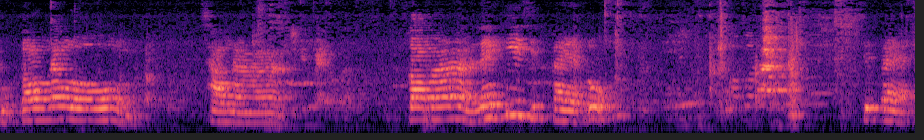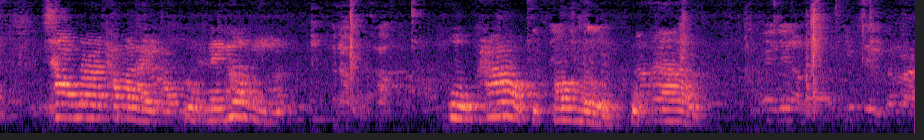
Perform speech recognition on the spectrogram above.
ถูกต้องนั่งลง ชาวนา ต่อมาเลขที่สิบแปดลูกสิบแปด ชาวนาทำอะไรครับลูกในเรื่องนี้ปลูกข้าวถูกต้องเลยปลูกข้าวไม่ได้เรายี่สิบสี่กันมา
